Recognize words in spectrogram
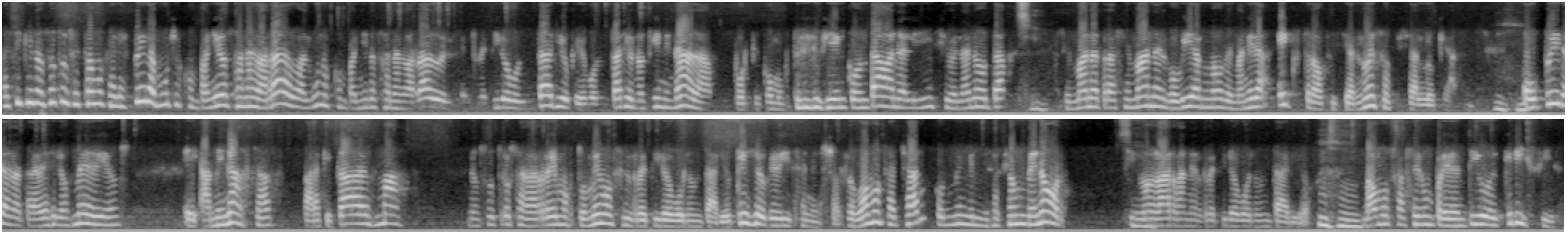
Así que nosotros estamos a la espera, muchos compañeros han agarrado, algunos compañeros han agarrado el, el retiro voluntario, que voluntario no tiene nada, porque como ustedes bien contaban al inicio de la nota, Sí. semana tras semana el gobierno, de manera extraoficial, no es oficial lo que hacen, operan a través de los medios eh, amenazas para que cada vez más nosotros agarremos, tomemos el retiro voluntario. ¿Qué es lo que dicen ellos? Lo vamos a echar con una indemnización menor si no agarran el retiro voluntario. Vamos a hacer un preventivo de crisis,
